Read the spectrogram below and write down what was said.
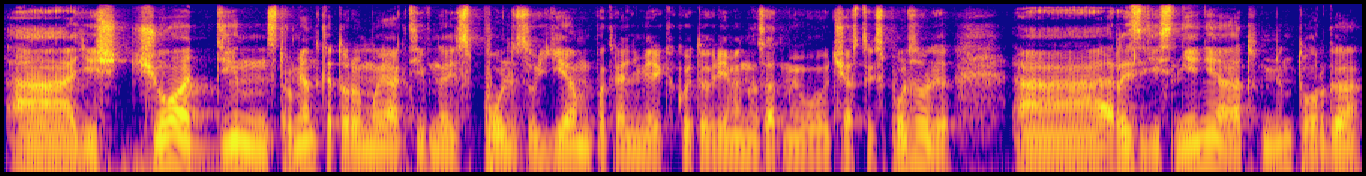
А еще один инструмент, который мы активно используем, по крайней мере, какое-то время назад мы его часто использовали, а, разъяснение от Минторга,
